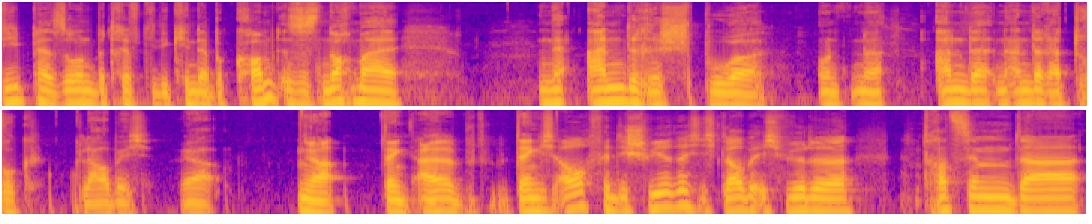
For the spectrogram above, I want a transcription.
die Person betrifft, die die Kinder bekommt, ist es nochmal eine andere Spur und eine ander, ein anderer Druck, glaube ich. Ja. Ja, denke äh, denk ich auch, finde ich schwierig. Ich glaube, ich würde trotzdem da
